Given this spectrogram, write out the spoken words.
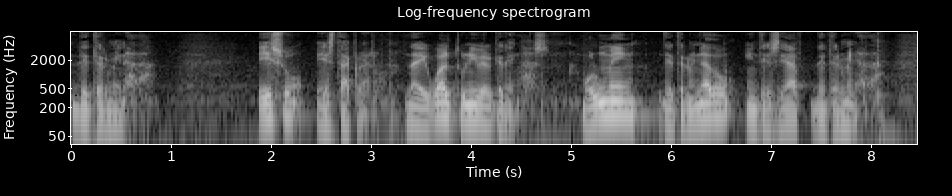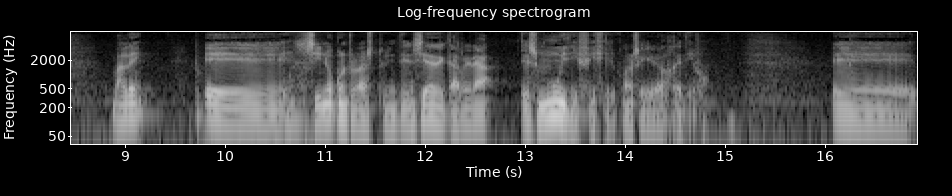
determinada. Eso está claro. Da igual tu nivel que tengas. Volumen determinado, intensidad determinada. ¿Vale? Eh, si no controlas tu intensidad de carrera, es muy difícil conseguir el objetivo. Eh,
